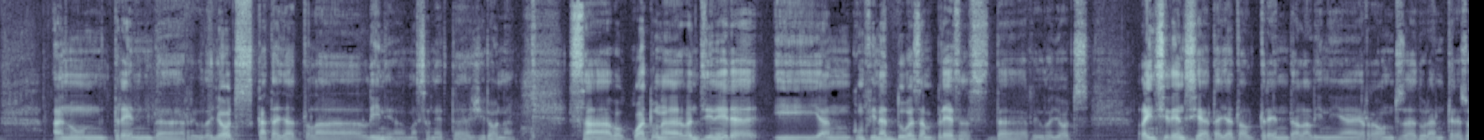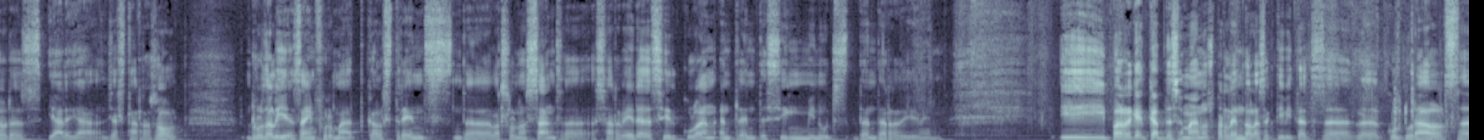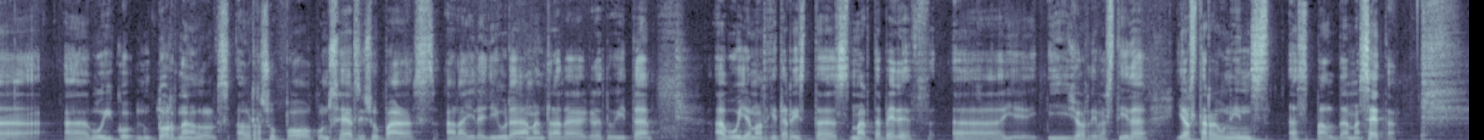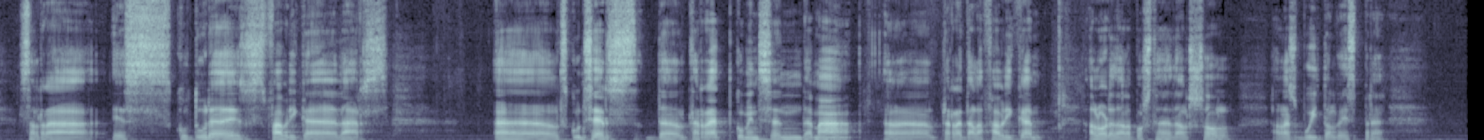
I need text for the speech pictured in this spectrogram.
en un tren de Riudellots que ha tallat la línia Massanet-Girona. S'ha evacuat una benzinera i han confinat dues empreses de Riudellots. La incidència ha tallat el tren de la línia R11 durant 3 hores i ara ja, ja està resolt. Rodalies ha informat que els trens de Barcelona-Sants a a Cervera circulen en 35 minuts d'endarreriment. I per aquest cap de setmana us parlem de les activitats eh, culturals. Eh, avui co- torna el, el concerts i sopars a l'aire lliure amb entrada gratuïta. Avui amb els guitarristes Marta Pérez eh, i, i Jordi Bastida i els tarragonins Espal de Maceta. Salrà és cultura, és fàbrica d'arts. Eh, els concerts del Terrat comencen demà, eh, al Terrat de la Fàbrica, a l'hora de la posta del sol, a les 8 del vespre.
